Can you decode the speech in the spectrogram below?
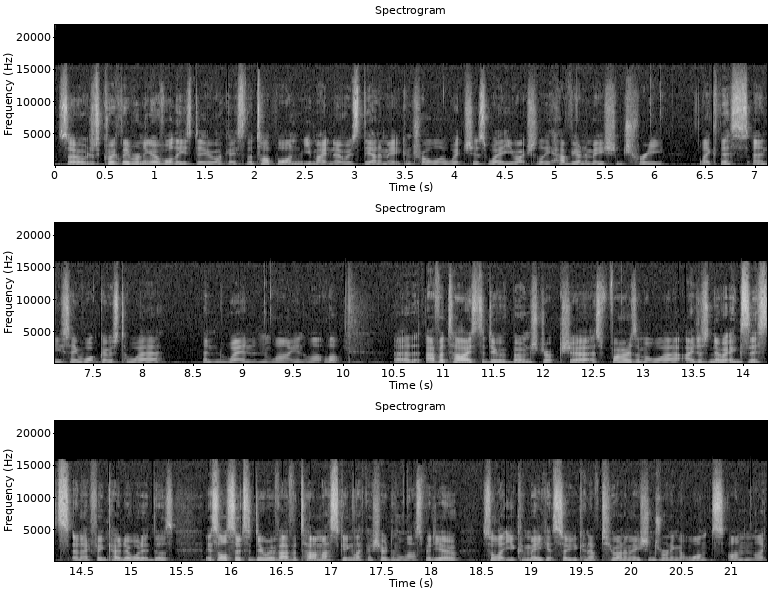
so just quickly running over what these do. Okay, so the top one you might know is the animator controller, which is where you actually have your animation tree like this, and you say what goes to where, and when, and why, and all that lot. Uh, avatar is to do with bone structure, as far as I'm aware. I just know it exists, and I think I know what it does. It's also to do with avatar masking, like I showed in the last video. So, like, you can make it so you can have two animations running at once on like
